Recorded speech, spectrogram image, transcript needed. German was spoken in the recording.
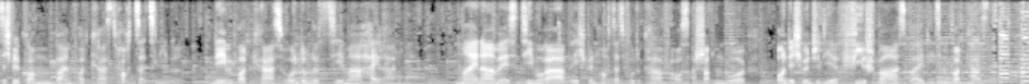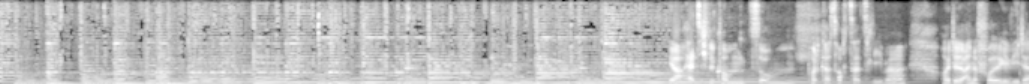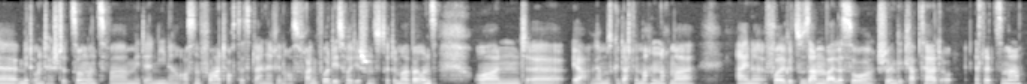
herzlich willkommen beim Podcast Hochzeitsliebe, dem Podcast rund um das Thema Heiraten. Mein Name ist Timo Raab, ich bin Hochzeitsfotograf aus Aschaffenburg und ich wünsche dir viel Spaß bei diesem Podcast. Ja, herzlich willkommen zum Podcast Hochzeitsliebe. Heute eine Folge wieder mit Unterstützung und zwar mit der Nina Ossenfort, Hochzeitsplanerin aus Frankfurt. Die ist heute schon das dritte Mal bei uns. Und äh, ja, wir haben uns gedacht, wir machen nochmal eine Folge zusammen, weil es so schön geklappt hat das letzte Mal.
